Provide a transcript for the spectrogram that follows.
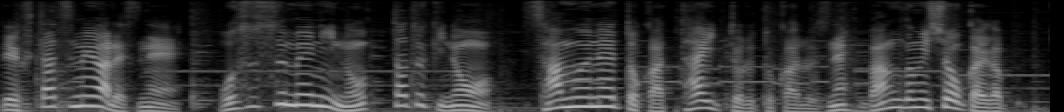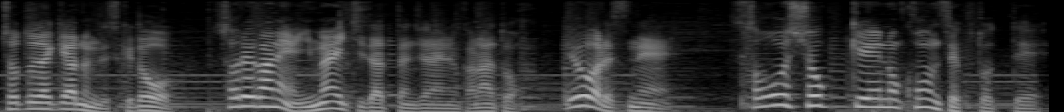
で2つ目はですねおすすめに載った時のサムネとかタイトルとかですね。番組紹介がちょっとだけあるんですけどそれがねいまいちだったんじゃないのかなと。要はですね装飾系のコンセプトって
